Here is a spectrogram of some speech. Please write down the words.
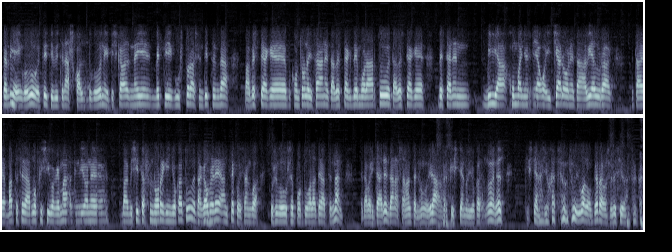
berdin egingo du, ez dit iruditzen asko aldatuko du, nik pixka bat nahi beti gustora sentitzen da, ba, besteak eh, kontrola izan, eta besteak denbora hartu, eta besteak eh, bestearen bila jun baino gehiago itxaron eta abiadurak, eta batez ere arlo fisikoak ematen dione ba, bizitasun horrekin jokatu, eta gaur ere antzeko izangoa, ikusiko du ze Portugal ateratzen dan. Eta baita ere, dana zalantzen egongo dira, aber Cristiano jokatzen duen, ez? Cristiano jokatzen du igual okerrago selezio dantzako.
